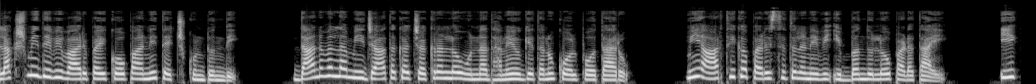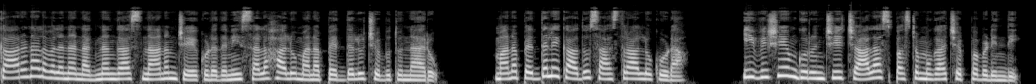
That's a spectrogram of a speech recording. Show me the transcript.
లక్ష్మీదేవి వారిపై కోపాన్ని తెచ్చుకుంటుంది. దానివల్ల మీ జాతక చక్రంలో ఉన్న ధనయోగ్యతను కోల్పోతారు. మీ ఆర్థిక పరిస్థితులనేవి ఇబ్బందుల్లో పడతాయి. ఈ కారణాల వలన నగ్నంగా స్నానం చేయకూడదని సలహాలు మన పెద్దలు చెబుతున్నారు. మన పెద్దలే కాదు శాస్త్రాల్లో కూడా. ఈ విషయం గురించి చాలా స్పష్టముగా చెప్పబడింది.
